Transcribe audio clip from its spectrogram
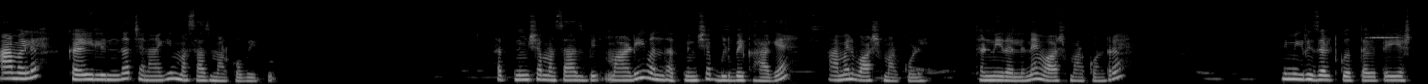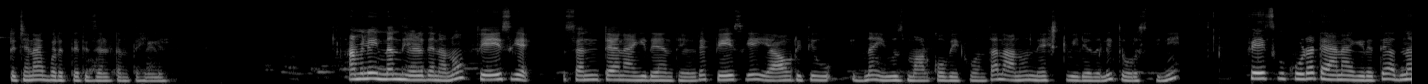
ಆಮೇಲೆ ಕೈಲಿಂದ ಚೆನ್ನಾಗಿ ಮಸಾಜ್ ಮಾಡ್ಕೋಬೇಕು. ಹತ್ತು ನಿಮಿಷ ಮಸಾಜ್ ಬಿ ಮಾಡಿ ಒಂದು ಹತ್ತು ನಿಮಿಷ ಬಿಡಬೇಕು ಹಾಗೆ. ಆಮೇಲೆ ವಾಶ್ ಮಾಡ್ಕೊಳ್ಳಿ. ತಣ್ಣೀರಲ್ಲೇ ವಾಶ್ ಮಾಡಿಕೊಂಡ್ರೆ ನಿಮಗೆ ರಿಸಲ್ಟ್ ಗೊತ್ತಾಗುತ್ತೆ. ಎಷ್ಟು ಚೆನ್ನಾಗಿ ಬರುತ್ತೆ ರಿಸಲ್ಟ್ ಅಂತ ಹೇಳಿ. ಆಮೇಲೆ ಇನ್ನೊಂದು ಹೇಳಿದೆ ನಾನು ಫೇಸ್ಗೆ ಸನ್ ಟ್ಯಾನ್ ಆಗಿದೆ ಅಂತ ಹೇಳಿದ್ರೆ ಫೇಸ್ಗೆ ಯಾವ ರೀತಿ ಇದನ್ನ ಯೂಸ್ ಮಾಡ್ಕೋಬೇಕು ಅಂತ ನಾನು ನೆಕ್ಸ್ಟ್ ವೀಡಿಯೋದಲ್ಲಿ ತೋರಿಸ್ತೀನಿ. ಫೇಸ್ಗೂ ಕೂಡ ಟ್ಯಾನ್ ಆಗಿರುತ್ತೆ. ಅದನ್ನ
